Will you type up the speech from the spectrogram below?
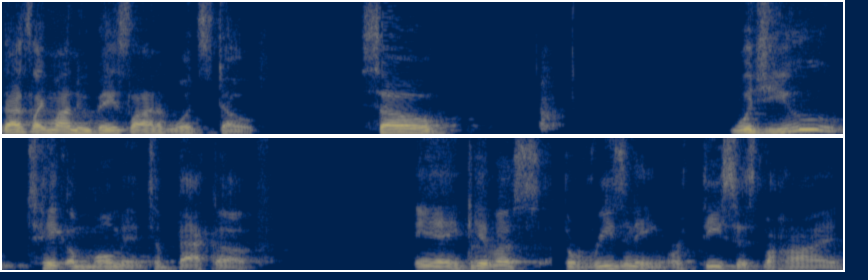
that's like my new baseline of what's dope. So, would you take a moment to back up and give us the reasoning or thesis behind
